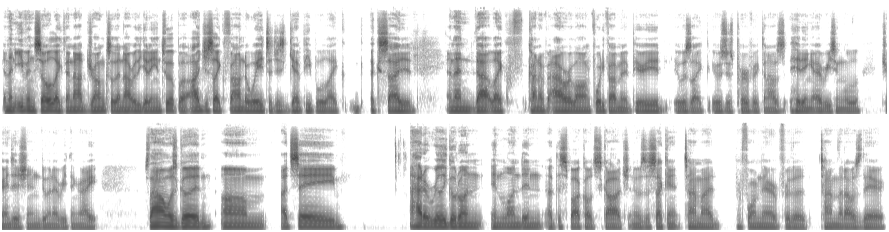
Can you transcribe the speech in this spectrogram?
and then even so like they're not drunk so they're not really getting into it. But i just like found a way to just get people like excited and then that like f- kind of hour long 45 minute period it was like it was just perfect. And i was hitting every single transition doing everything right. So that one was good. Um i'd say i had a really good one in london at this spot called scotch. And it was the second time i'd performed there for the time that i was there.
